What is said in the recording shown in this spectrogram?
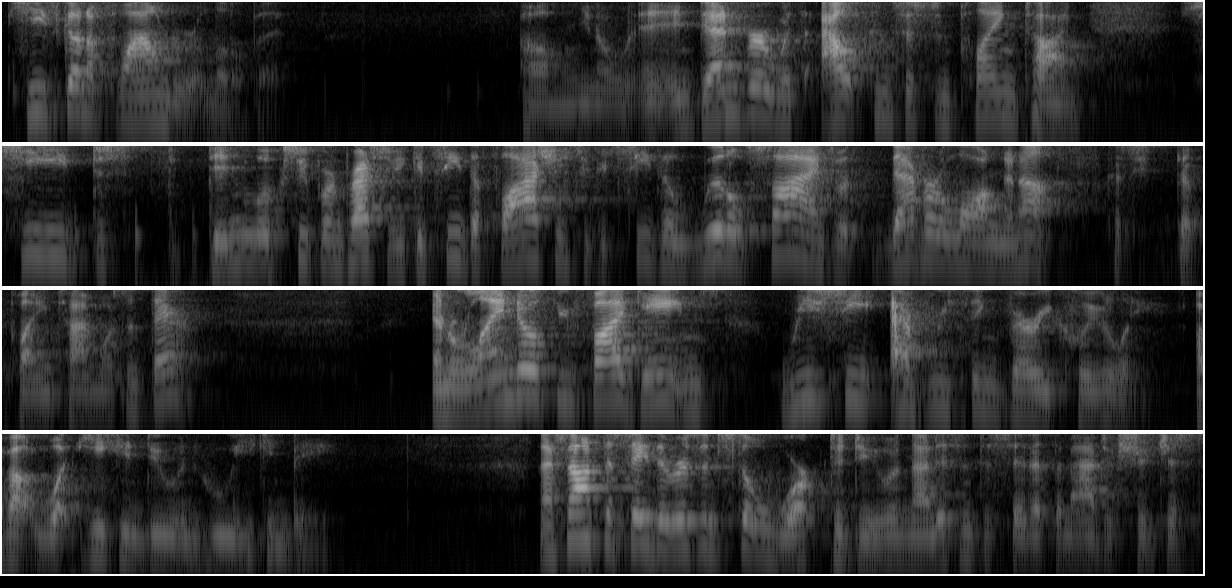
he's going to flounder a little bit. Um, you know, in Denver, without consistent playing time, he just didn't look super impressive. You could see the flashes, you could see the little signs, but never long enough because the playing time wasn't there. In Orlando, through five games, we see everything very clearly about what he can do and who he can be. That's not to say there isn't still work to do, and that isn't to say that the Magic should just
